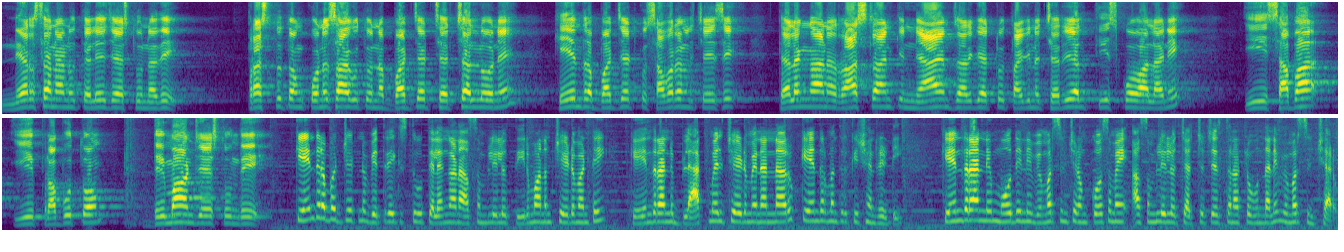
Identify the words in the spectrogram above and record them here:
నిరసనను తెలియజేస్తున్నది. ప్రస్తుతం కొనసాగుతున్న బడ్జెట్ చర్చల్లోనే కేంద్ర బడ్జెట్కు సవరణలు చేసి తెలంగాణ రాష్ట్రానికి న్యాయం జరిగేట్టు తగిన చర్యలు తీసుకోవాలని ఈ సభ ఈ ప్రభుత్వం డిమాండ్ చేస్తుంది. కేంద్ర బడ్జెట్ను వ్యతిరేకిస్తూ తెలంగాణ అసెంబ్లీలో తీర్మానం చేయడం అంటే కేంద్రాన్ని బ్లాక్మెయిల్ చేయడమేనన్నారు కేంద్ర మంత్రి కిషన్ రెడ్డి. కేంద్రాన్ని మోదీని విమర్శించడం కోసమే అసెంబ్లీలో చర్చ చేస్తున్నట్లు ఉందని విమర్శించారు.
